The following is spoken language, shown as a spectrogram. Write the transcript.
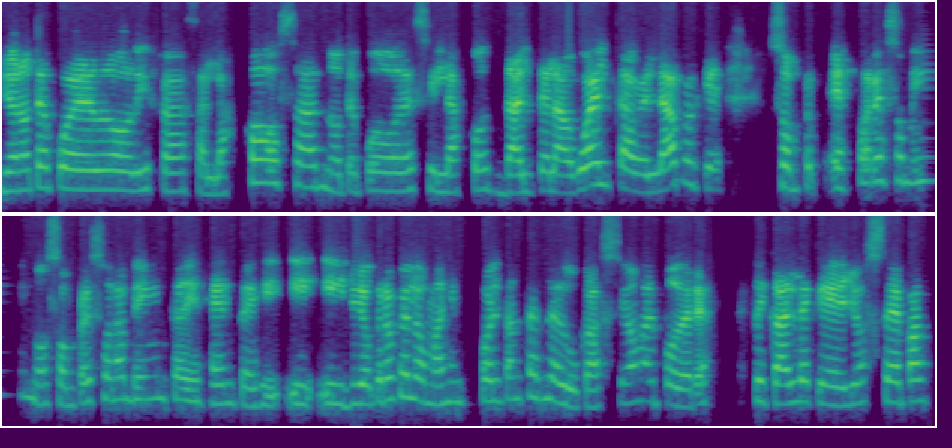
Yo no te puedo disfrazar las cosas, no te puedo decir las cosas, darte la vuelta, ¿verdad? Porque son, es por eso mismo, son personas bien inteligentes y, y, y yo creo que lo más importante es la educación, el poder explicarle que ellos sepan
